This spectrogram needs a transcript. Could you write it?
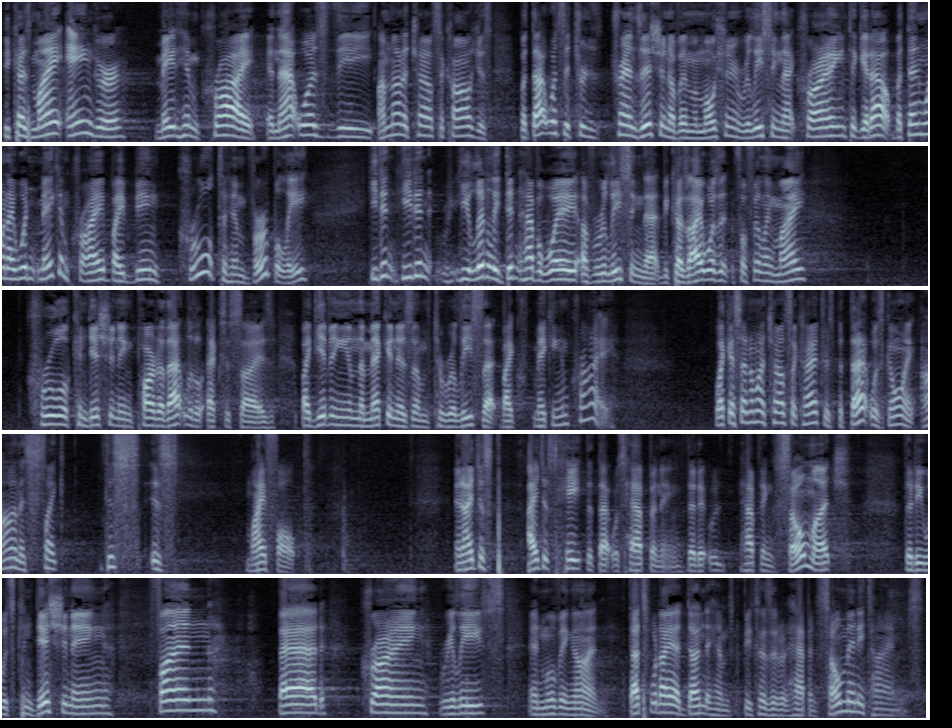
Because my anger made him cry. And that was the, I'm not a child psychologist, but that was the tr- transition of him emotionally releasing that crying to get out. But then when I wouldn't make him cry by being cruel to him verbally, he didn't, he didn't, he literally didn't have a way of releasing that because I wasn't fulfilling my cruel conditioning part of that little exercise by giving him the mechanism to release that by making him cry. Like I said, I'm a child psychiatrist, but that was going on. It's like, this is my fault. And I just, I just hate that that was happening, that it was happening so much that he was conditioning fun, bad, crying, release, and moving on. That's what I had done to him because it had happened so many times.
